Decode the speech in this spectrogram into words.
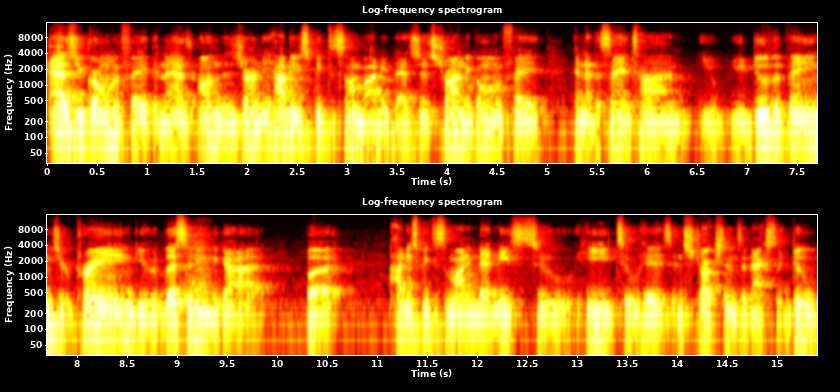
As you grow in faith and as on this journey, how do you speak to somebody that's just trying to go in faith and at the same time you you do the things, you're praying, you're listening to God, but how do you speak to somebody that needs to heed to his instructions and actually do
